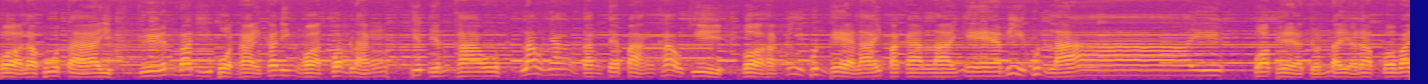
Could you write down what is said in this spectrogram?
พ่อละผู้ตาย เกินบาดีโพดหายคะนิ่งหอดความหลังคิดเห็นข่าวเล่ายั่งตั้งแต่ปังข้าวกีก็หักมีคุณแท่หลายประการหลายแง่มีคุณหลายบ่แพ้จนได้รับบ่ไว้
